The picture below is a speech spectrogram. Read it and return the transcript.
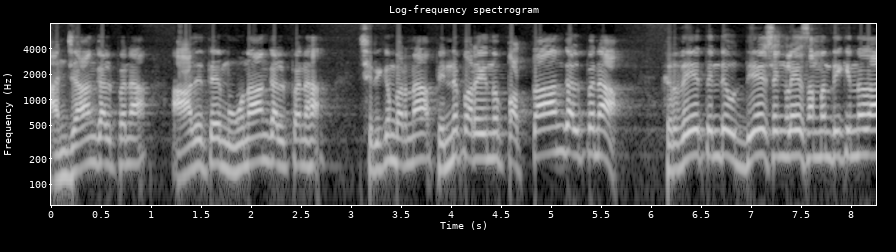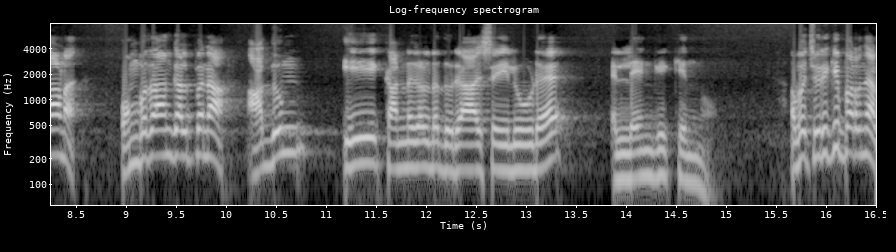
അഞ്ചാം കൽപ്പന ആദ്യത്തെ മൂന്നാം കൽപ്പന ശരിക്കും പറഞ്ഞാൽ പിന്നെ പറയുന്നു പത്താം കൽപ്പന. ഹൃദയത്തിന്റെ ഉദ്ദേശങ്ങളെ സംബന്ധിക്കുന്നതാണ്. ഒമ്പതാം കൽപ്പന അതും ഈ കണ്ണുകളുടെ ദുരാശയിലൂടെ ലംഘിക്കുന്നു. അപ്പോൾ ചുരുക്കി പറഞ്ഞാൽ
